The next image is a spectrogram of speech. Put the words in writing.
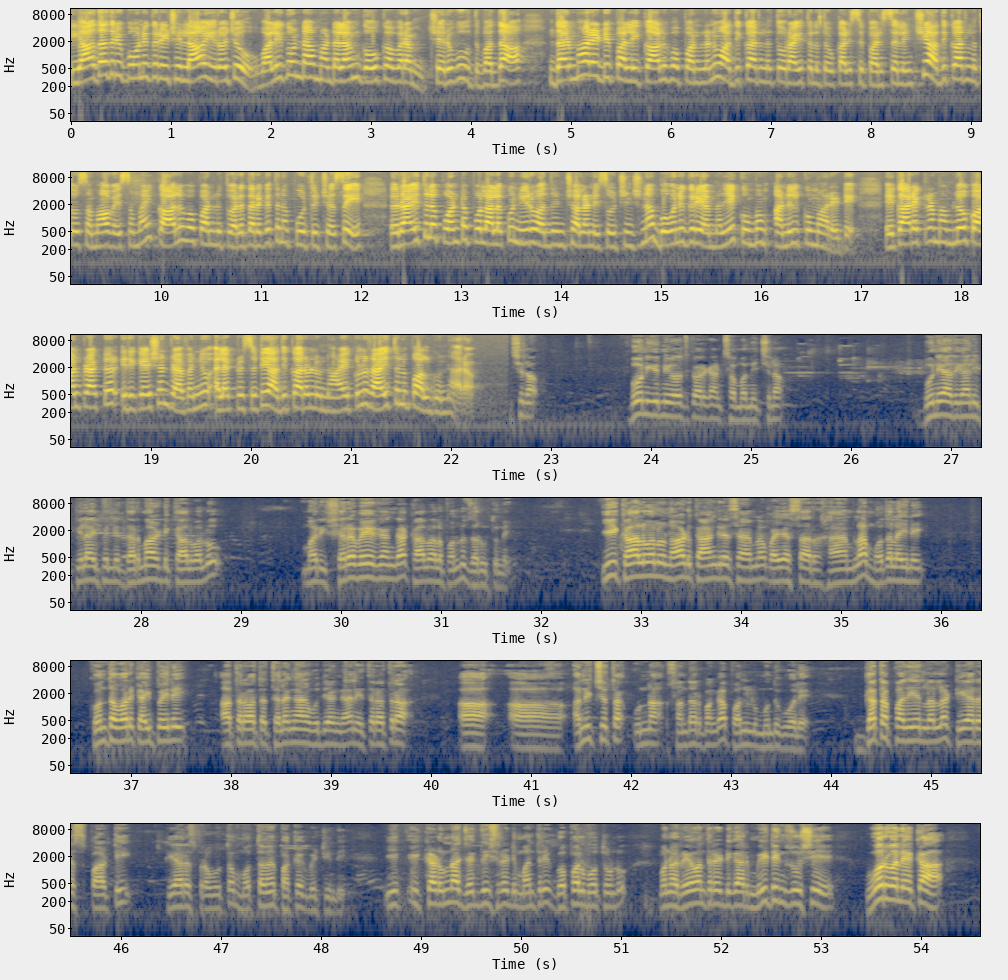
యాదాద్రి భువనగిరి జిల్లా ఈరోజు వలిగొండ మండలం గోకవరం చెరువు వద్ద ధర్మారెడ్డిపల్లి కాలువ పనులను అధికారులతో రైతులతో కలిసి పరిశీలించి అధికారులతో సమావేశమై కాలువ పనులు త్వరతరగతిన పూర్తి చేసి రైతుల పంట పొలాలకు నీరు అందించాలని సూచించిన భువనగిరి ఎమ్మెల్యే కుంభం అనిల్ కుమార్ రెడ్డి. ఈ కార్యక్రమంలో కాంట్రాక్టర్ ఇరిగేషన్ రెవెన్యూ ఎలక్ట్రిసిటీ అధికారులు నాయకులు రైతులు పాల్గొన్నారు. భువనగిరి నియోజకవర్గానికి సంబంధించిన బునియాది కానీ పిలాయిపల్లి ధర్మారెడ్డి కాలువలు మరి శరవేగంగా కాలువల పనులు జరుగుతున్నాయి. ఈ కాలువలు నాడు కాంగ్రెస్ హయాంలో వైఎస్ఆర్ హయాంలో మొదలైనవి కొంతవరకు అయిపోయినాయి. ఆ తర్వాత తెలంగాణ ఉద్యమం కానీ ఇతరత్ర అనిశ్చిత ఉన్న సందర్భంగా పనులు ముందుకు పోలే. గత పదేళ్ళలో టీఆర్ఎస్ పార్టీ టీఆర్ఎస్ ప్రభుత్వం మొత్తమే పక్కకు పెట్టింది. ఇక్కడ ఉన్న జగదీష్ రెడ్డి మంత్రి గొప్పలు పోతుండు. మొన్న రేవంత్ రెడ్డి గారి మీటింగ్ చూసి ఓర్వలేక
